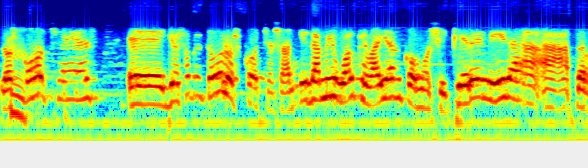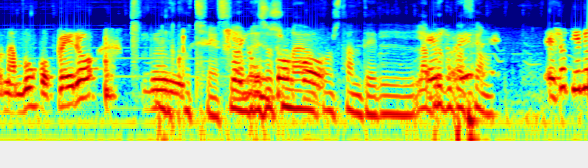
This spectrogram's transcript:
Los Mm. coches, eh, yo sobre todo los coches, a mí dame igual que vayan como si quieren ir a, a Pernambuco, pero... mm, El coche, sí, hombre, eso es una constante, el- la preocupación. es- eso tiene,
